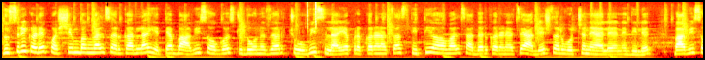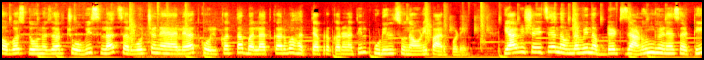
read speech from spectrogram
दुसरीकडे पश्चिम बंगाल सरकारला येत्या बावीस ऑगस्ट दोन हजार चोवीसला या प्रकरणाचा स्थिती अहवाल सादर करण्याचे आदेश सर्वोच्च न्यायालयाने दिलेत. बावीस ऑगस्ट दोन हजार चोवीसला सर्वोच्च न्यायालयात कोलकाता बलात्कार व हत्या प्रकरणातील पुढील सुनावणी पार पडेल. याविषयीचे नवनवीन अपडेट्स जाणून घेण्यासाठी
